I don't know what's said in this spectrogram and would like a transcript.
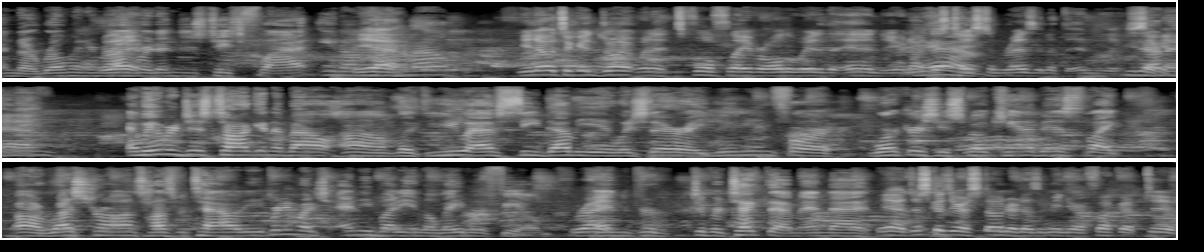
and the aroma in your mouth, Right. where it doesn't just taste flat. You know what Yeah. I'm talking about? You know, it's a good joint when it's full flavor all the way to the end, and you're not Yeah. just tasting resin at the end of the You second what I half. mean? And we were just talking about um, with UFCW, which they're a union for workers who smoke cannabis, like uh, restaurants, hospitality, pretty much anybody in the labor field, Right. And for, to protect them, and that Yeah, just because you're a stoner doesn't mean you're a fuck up too.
